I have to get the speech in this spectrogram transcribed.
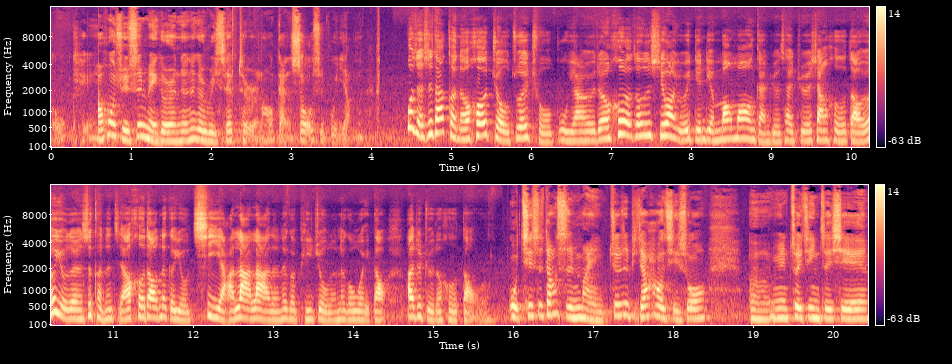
OK。啊，或许是每个人的那个 receptor，然后感受是不一样的。或者是他可能喝酒追求不一样，有的人喝了都是希望有一点点茫茫的感觉才觉得像喝到，而有的人是可能只要喝到那个有气啊、辣辣的那个啤酒的那个味道，他就觉得喝到了。我其实当时买就是比较好奇说，嗯，因为最近这些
